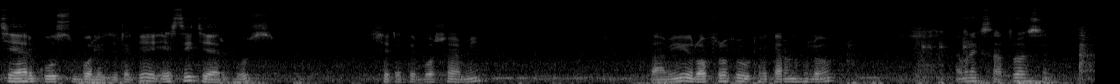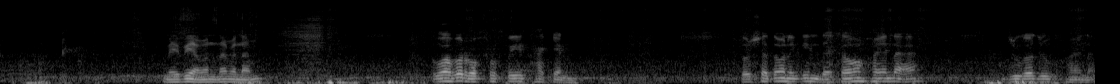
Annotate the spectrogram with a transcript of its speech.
চেয়ার কোচ বলে যেটাকে, এসি চেয়ার কোচ। সেটাতে বসা আমি। তা আমি রফ রফে ওঠার কারণ হলো আমার এক ছাত্র আছেন। মেবি আমার নামে নাম। তো আবার রফ রফেই থাকেন। তোর সাথে অনেকদিন দেখাও হয় না যোগাযোগ হয় না।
